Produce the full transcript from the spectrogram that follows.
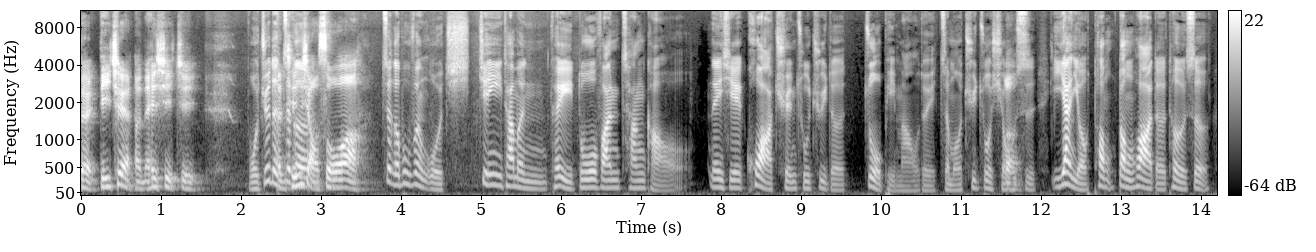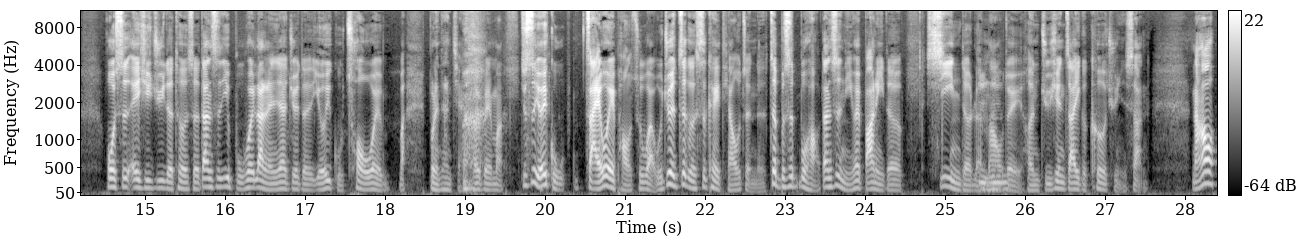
对，的确很 A C G。我觉得这个很小说啊，这个部分我建议他们可以多番参考那些跨圈出去的。作品嘛，对，怎么去做修饰，嗯、一样有动动画的特色，或是 A C G 的特色，但是又不会让人家觉得有一股臭味，不，不能这样讲，会被骂，就是有一股宅味跑出来。我觉得这个是可以调整的，这不是不好，但是你会把你的吸引的人嘛，嗯、对，很局限在一个客群上。然后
